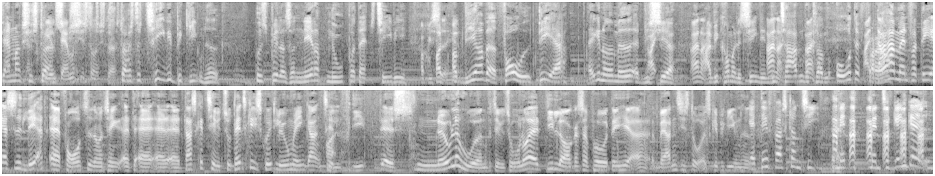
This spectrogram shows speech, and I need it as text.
Danmarks Ja, er historiens Danmarks historiens største. største tv-begivenhed udspiller sig netop nu på dansk tv. Og vi Og, og vi har været forud. Det er, der er ikke noget med, at vi Nej. siger, Nej, nej. vi kommer lidt sent ind. Nej, Vi tager den på klokken Nej, 8.40. der har man fra DR's side lært af fortiden, når man tænker, at, at, at, at der skal TV2, den skal de sgu ikke løbe med en gang til, Nej. fordi øh, snøvlehovederne for TV2, når de lokker sig på det her verdenshistoriske begivenhed. Ja, det er først kl. 10. Men, men til gengæld,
